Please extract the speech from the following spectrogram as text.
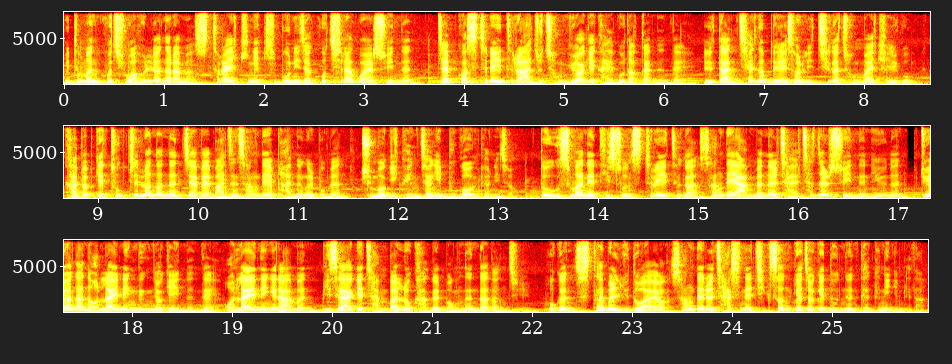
위트먼 코치와 훈련을 하며 스트라이킹의 기본이자 꽃이라고 할 수 있는 잽과 스트레이트를 아주 정교하게 갈고 닦았는데 일단 체급 내에서 리치가 정말 길고 가볍게 툭 찔러 넣는 잽에 맞은 상대의 반응을 보면 주먹이 굉장히 무거운 편이죠. 또 우스만의 뒷손 스트레이트가 상대의 앞면을 잘 찾을 수 있는 이유는 뛰어난 얼라이닝 능력에 있는데 얼라이닝이라 함은 미세하게 잔발로 각을 먹는다든지 혹은 스텝을 유도하여 상대를 자신의 직선 궤적에 놓는 테크닉입니다.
